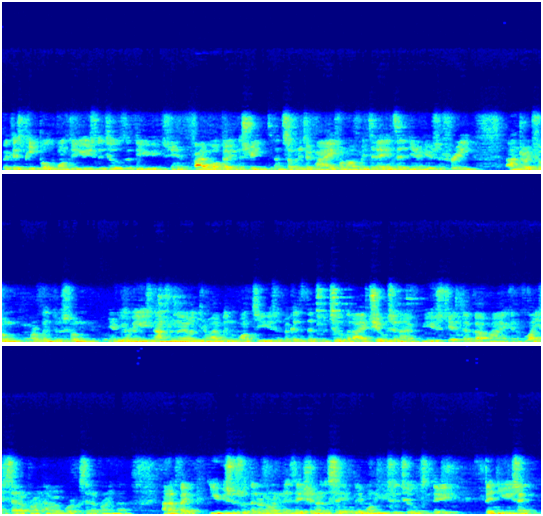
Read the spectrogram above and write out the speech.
Because people want to use the tools that they use. You know, if I walked out in the street and somebody took my iPhone off me today and said, you know, here's a free Android phone or Windows phone, you know, you'll be using that from now on. You know, I wouldn't want to use it because that's the tool that I've chosen. I've used to it. I've got my kind of life set up around that, my work set up around that. And I think users within an organisation are the same. They want to use the tools they've been using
